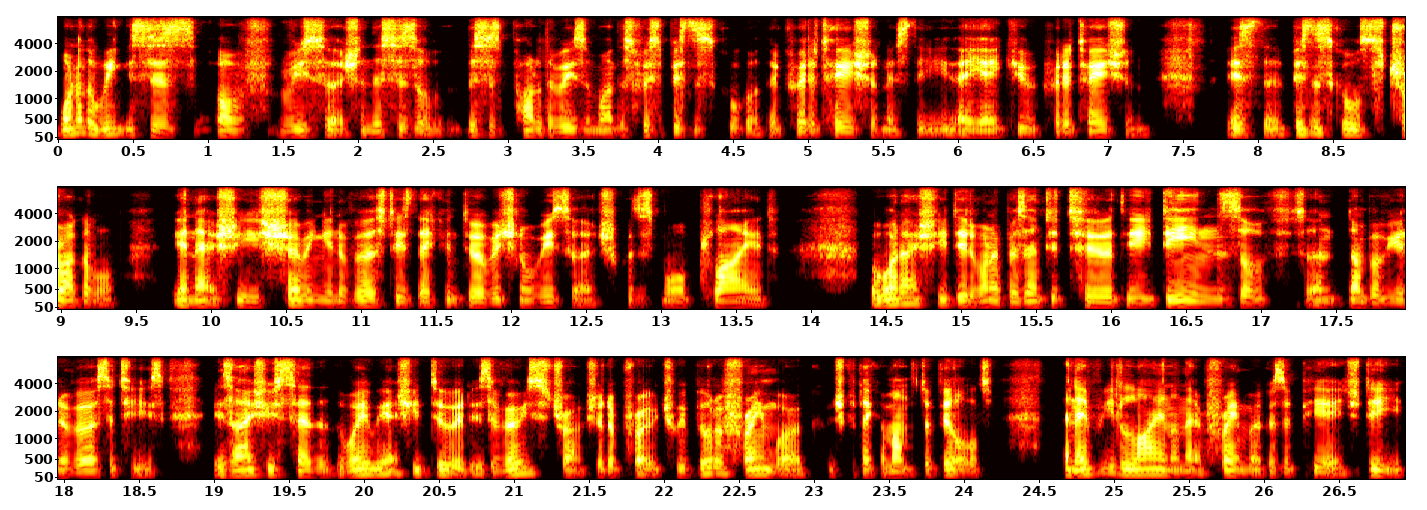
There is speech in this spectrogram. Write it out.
One of the weaknesses of research, and this is a, this is part of the reason why the Swiss Business School got the accreditation, it's the AAQ accreditation, is that business schools struggle in actually showing universities they can do original research because it's more applied. But what I actually did when I presented to the deans of a number of universities is I actually said that the way we actually do it is a very structured approach. We build a framework, which could take a month to build, and every line on that framework is a PhD,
